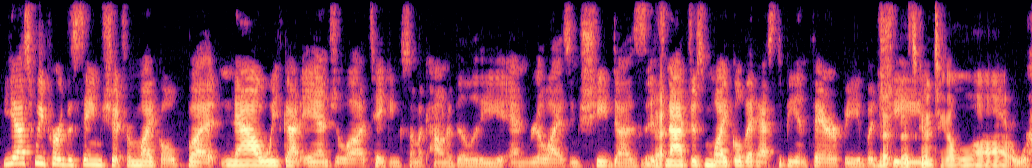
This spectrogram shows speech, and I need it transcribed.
yes, we've heard the same shit from Michael, but now we've got Angela taking some accountability and realizing she does. It's That- not just Michael that has to be in therapy, but That, she. that's going to take a lot of work.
